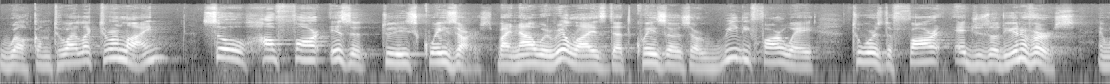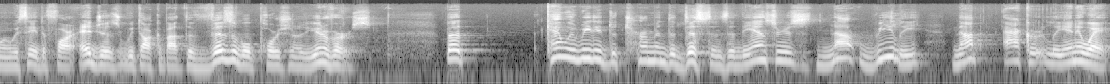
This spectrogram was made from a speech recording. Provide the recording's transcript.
Welcome to iLecture Online. So how far is it to these quasars? By now we realize that quasars are really far away towards the far edges of the universe. And when we say the far edges, we talk about the visible portion of the universe. But can we really determine the distance? And the answer is not really, not accurately anyway.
